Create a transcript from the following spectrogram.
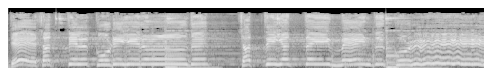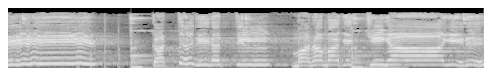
தேசத்தில் குடியிருந்து சத்தியத்தை மேய்ந்து கொள். கத்தரிடத்தில் மனமகிழ்ச்சியாயிரு.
